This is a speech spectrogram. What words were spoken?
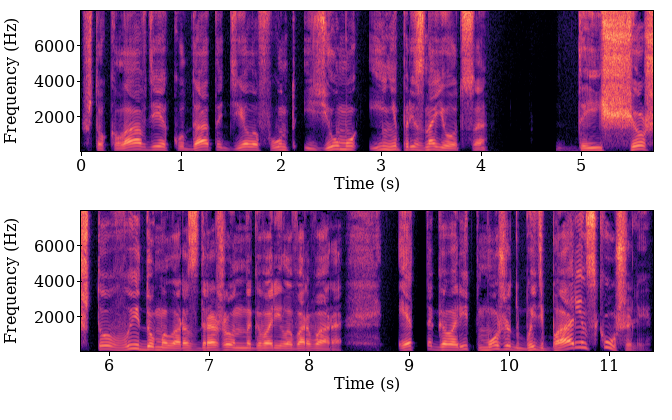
что Клавдия куда-то дела фунт изюму и не признается. «Да еще что выдумала!» — раздраженно говорила Варвара. «Это, говорит, может быть, барин скушали?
